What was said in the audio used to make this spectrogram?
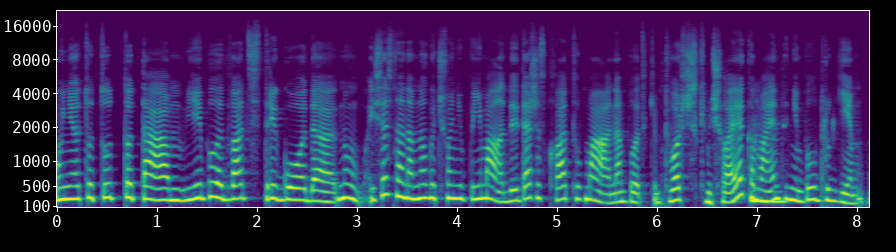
у нее то тут, то там, ей было 23 года. Ну, естественно, она много чего не понимала, да и даже склад ума, она была таким творческим человеком, mm-hmm. а Энтони был другим.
